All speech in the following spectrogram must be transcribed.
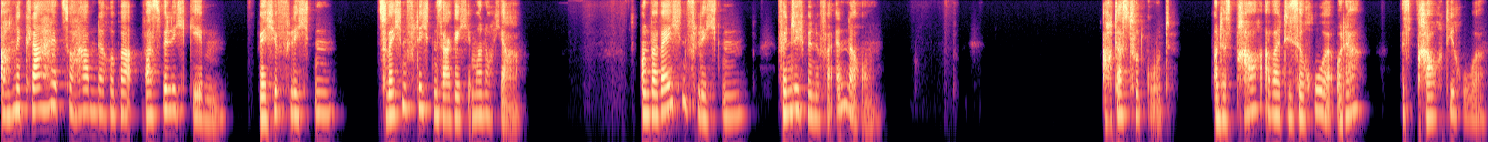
Auch eine Klarheit zu haben darüber, was will ich geben? Welche Pflichten, zu welchen Pflichten sage ich immer noch Ja? Und bei welchen Pflichten wünsche ich mir eine Veränderung? Auch das tut gut. Und es braucht aber diese Ruhe, oder? Es braucht die Ruhe.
